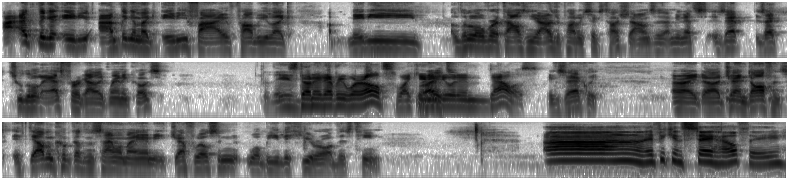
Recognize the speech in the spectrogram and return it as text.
I, I think at eighty, I'm thinking like eighty-five, probably like maybe a little over a thousand yards and probably six touchdowns. I mean, that's is that is that too little to ask for a guy like Brandin Cooks? He's done it everywhere else. Why can't Right. he do it in Dallas? Exactly. All right, uh, Jen, Dolphins. If Dalvin Cook doesn't sign with Miami, Jeff Wilson will be the hero of this team. Uh, if he can stay healthy,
